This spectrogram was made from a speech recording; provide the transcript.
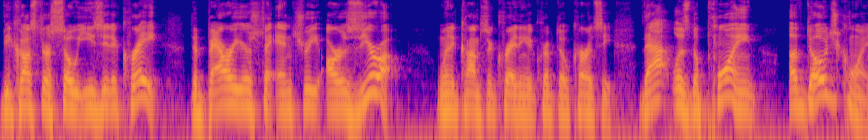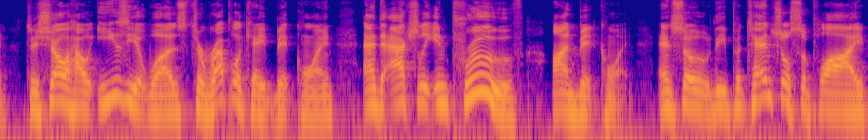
Because they're so easy to create. The barriers to entry are zero when it comes to creating a cryptocurrency. That was the point of Dogecoin to show how easy it was to replicate Bitcoin and to actually improve on Bitcoin. And so the potential supply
